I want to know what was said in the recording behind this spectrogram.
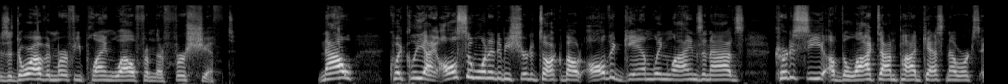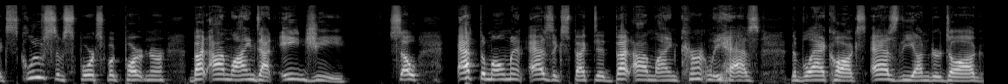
Zadorov and Murphy playing well from their first shift. Now, quickly, I also wanted to be sure to talk about all the gambling lines and odds, courtesy of the Locked On Podcast Network's exclusive sportsbook partner, betonline.ag. So, at the moment, as expected, BetOnline currently has the Blackhawks as the underdog.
